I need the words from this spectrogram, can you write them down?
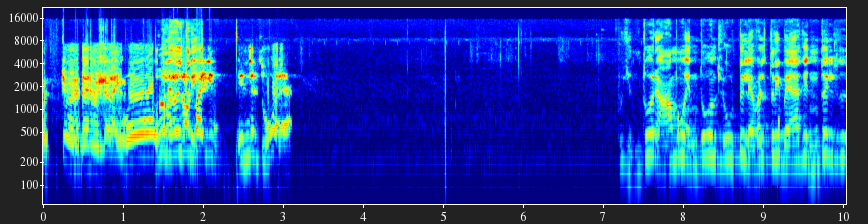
ഒറ്റ ഒരുത്തനും ഇല്ലടാ എന്തോ രാമോ എന്തോ ലൂട്ട് ലെവൽ ത്രീ ബാഗ് എന്തോ ഇത്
